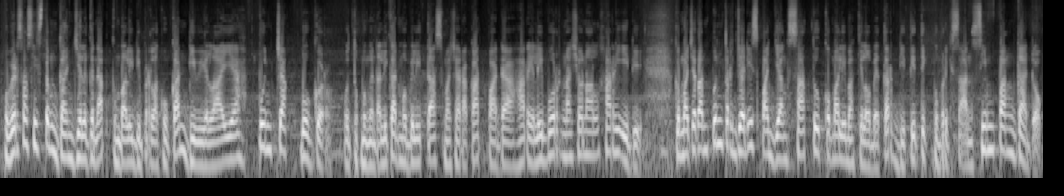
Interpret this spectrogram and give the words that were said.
Pemirsa sistem ganjil genap kembali diberlakukan di wilayah Puncak Bogor untuk mengendalikan mobilitas masyarakat pada hari libur nasional hari ini. Kemacetan pun terjadi sepanjang 1,5 km di titik pemeriksaan Simpang Gadok.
